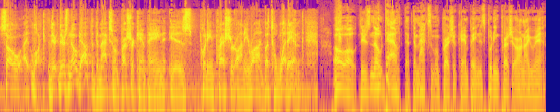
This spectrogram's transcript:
So, uh, look, there, there's no doubt that the maximum pressure campaign is putting pressure on Iran, but to what end? Oh, oh, there's no doubt that the maximum pressure campaign is putting pressure on Iran.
